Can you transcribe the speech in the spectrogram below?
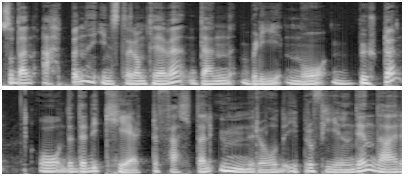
Så den appen, Instagram TV, den blir nå borte og det dedikerte feltet eller området i profilen din der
